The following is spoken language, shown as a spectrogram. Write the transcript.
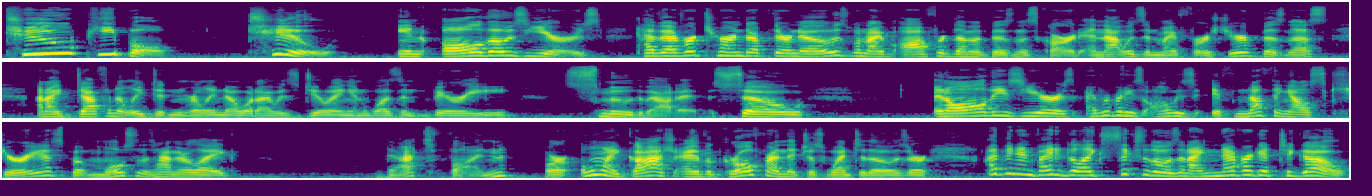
two people, two in all those years have ever turned up their nose when I've offered them a business card. And that was in my first year of business. And I definitely didn't really know what I was doing and wasn't very smooth about it. So, in all these years, everybody's always, if nothing else, curious, but most of the time they're like, that's fun. Or, oh my gosh, I have a girlfriend that just went to those. Or, I've been invited to like six of those and I never get to go.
